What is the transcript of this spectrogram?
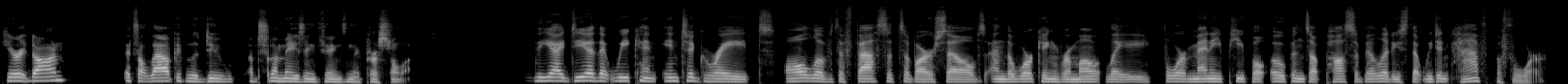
here at Dawn that's allowed people to do um, some amazing things in their personal lives. the idea that we can integrate all of the facets of ourselves and the working remotely for many people opens up possibilities that we didn't have before.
